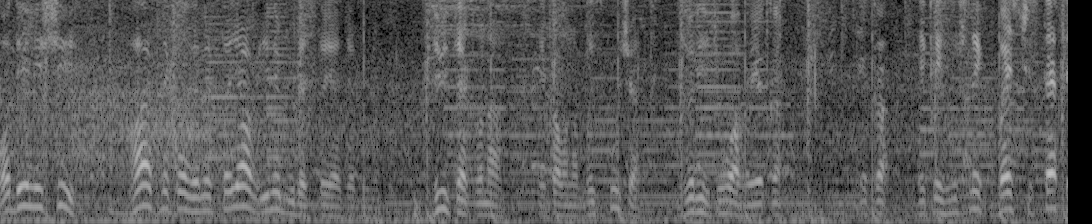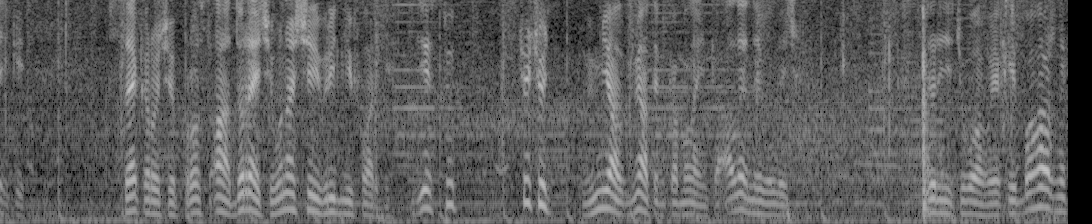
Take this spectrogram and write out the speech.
1,6. Газ ніколи не стояв і не буде стояти, я думаю. Дивіться, як вона, яка вона блискуча. Зверніть увагу, яка, яка, який глушник, весь чистесенький. Все, коротше, просто. А, до речі, вона ще й в рідній фарбі. Є тут чуть-чуть вм'ятинка маленька, але невеличка. Зверніть увагу, який багажник.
